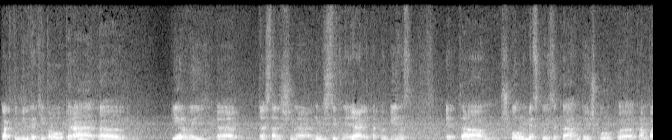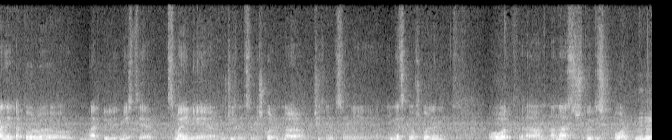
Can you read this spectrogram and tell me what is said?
как-то были такие пробы пера. А, первый э, достаточно, ну, действительно реальный такой бизнес – это школа немецкого языка, Deutsch Club, э, компания, которую мы открыли вместе с моими учительницами, школь... Э, учительницами немецкого школьными. Вот, э, она существует до сих пор. Угу.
